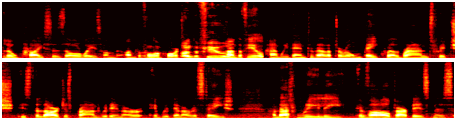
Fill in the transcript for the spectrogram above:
low prices always on the, on the forecourt on the fuel. on the fuel. And we then developed our own Bakewell brand, which is the largest brand within our within our estate. And that really evolved our business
